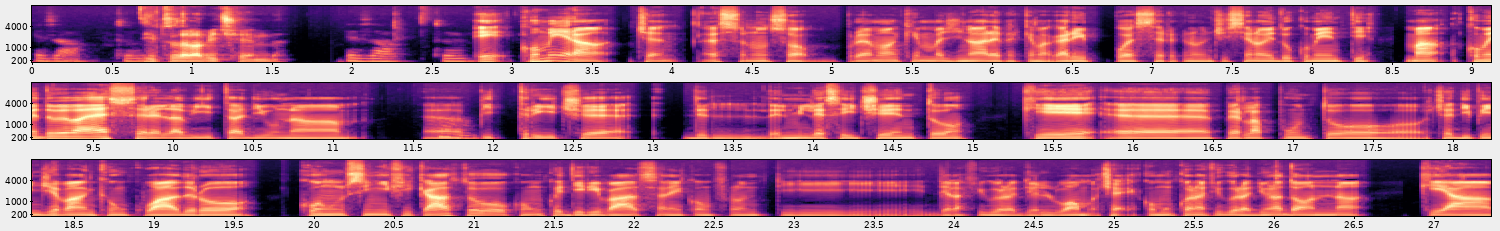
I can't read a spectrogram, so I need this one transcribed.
esatto, di tutta la vicenda. Esatto. E com'era, cioè, adesso non so, proviamo anche a immaginare perché magari può essere che non ci siano i documenti, ma come doveva essere la vita di una eh, Mm. pittrice del, del 1600 che eh, per l'appunto, cioè, dipingeva anche un quadro con un significato comunque di rivalsa nei confronti della figura dell'uomo, cioè comunque una figura di una donna che ha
